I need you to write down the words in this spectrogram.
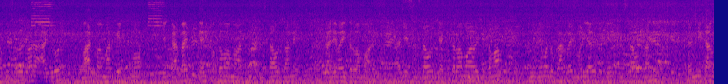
ઓફિસરો દ્વારા આજરોજ મહાત્મા માર્કેટમાં જે કાર્બાઇડની કેરી પકવવામાં આવતી સંસ્થાઓ સામે કાર્યવાહી કરવામાં આવે છે. આજે સંસ્થાઓ ચેક કરવામાં આવે છે તમામ, અને જેમાં જો કાર્બાઇડ મળી આવે તો તે સંસ્થાઓ સામે દંડની કામ,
